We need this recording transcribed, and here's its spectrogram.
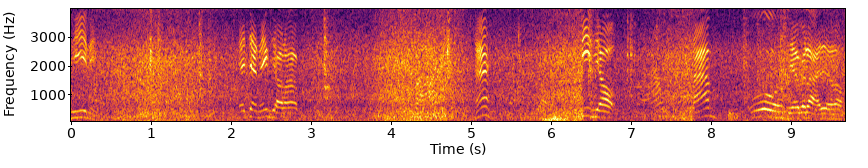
ผีนี่ไอ้เจันนี่เที่ยวแล้วครับฮะที่เที่ยวสามโอ้เสียเวลาเลยเนาะ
